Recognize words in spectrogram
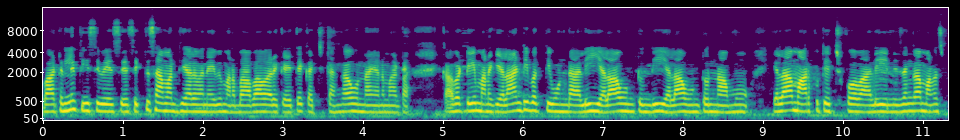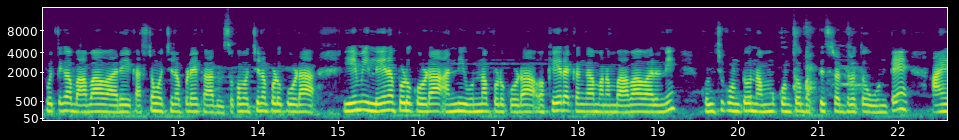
వాటిని తీసివేసే శక్తి సామర్థ్యాలు అనేవి మన బాబా వారికి అయితే ఖచ్చితంగా ఉన్నాయన్నమాట. కాబట్టి మనకి ఎలాంటి భక్తి ఉండాలి ఎలా ఉంటుంది ఎలా ఉంటున్నాము ఎలా మార్పు తెచ్చుకోవాలి నిజంగా మనస్ఫూర్తిగా బాబావారి కష్టం వచ్చినప్పుడే కాదు సుఖం వచ్చినప్పుడు కూడా ఏమీ లేనప్పుడు కూడా అన్నీ ఉన్నప్పుడు కూడా ఒకే రకంగా మనం బాబావారిని కొలుచుకుంటూ నమ్ముకుంటూ భక్తి శ్రద్ధలతో ఉంటే ఆయన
